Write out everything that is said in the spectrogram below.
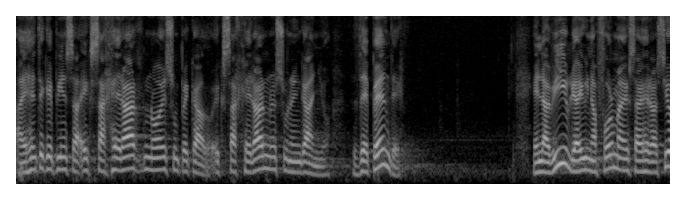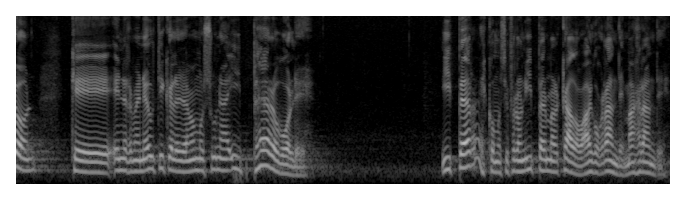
Hay gente que piensa, exagerar no es un pecado, exagerar no es un engaño. Depende. En la Biblia hay una forma de exageración que en hermenéutica le llamamos una hipérbole. Hiper es como si fuera un hipermercado, algo grande, más grande.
